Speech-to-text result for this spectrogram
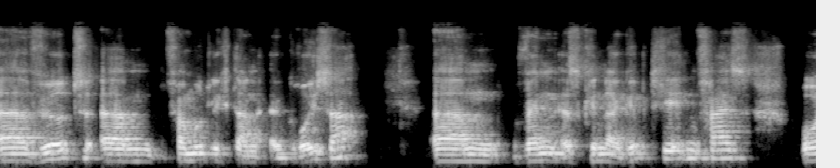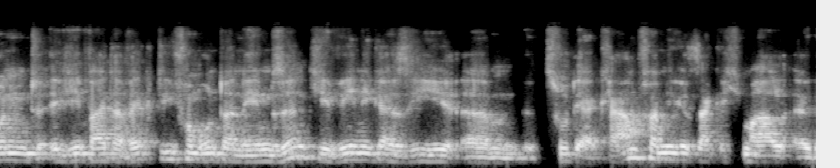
äh, wird ähm, vermutlich dann äh, größer ähm, wenn es Kinder gibt jedenfalls. Und je weiter weg die vom Unternehmen sind, je weniger sie ähm, zu der Kernfamilie, sag ich mal, äh,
